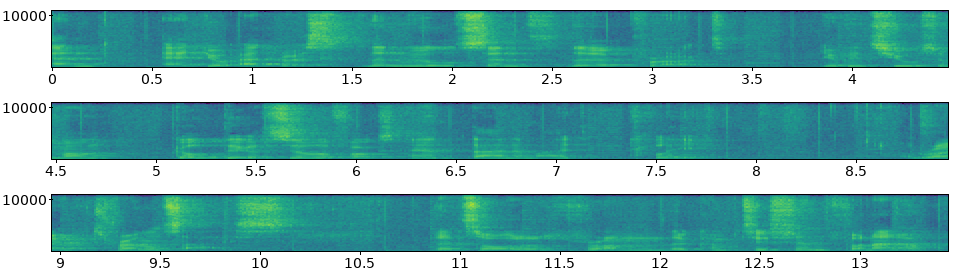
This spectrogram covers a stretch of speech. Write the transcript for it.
and add your address. Then we'll send the product. You can choose among Gold Digger Silver Fox and Dynamite Clay Alright. travel size. That's all from the competition for now.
